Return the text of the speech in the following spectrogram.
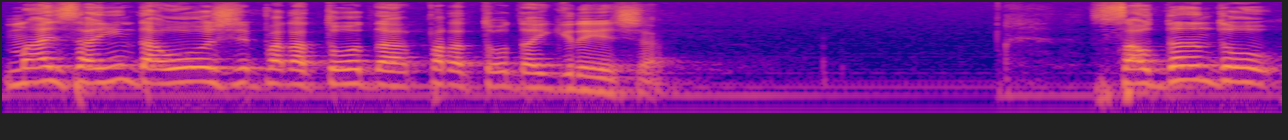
mas ainda hoje para toda, para toda a igreja. Saudando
